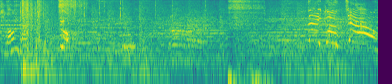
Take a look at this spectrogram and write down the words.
Much longer. They go down!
